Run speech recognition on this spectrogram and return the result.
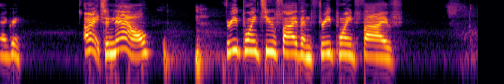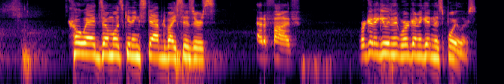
I agree. All right. So now 3.25 and 3.5 co-eds almost getting stabbed by scissors out of five. We're gonna get in, we're gonna get into spoilers.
